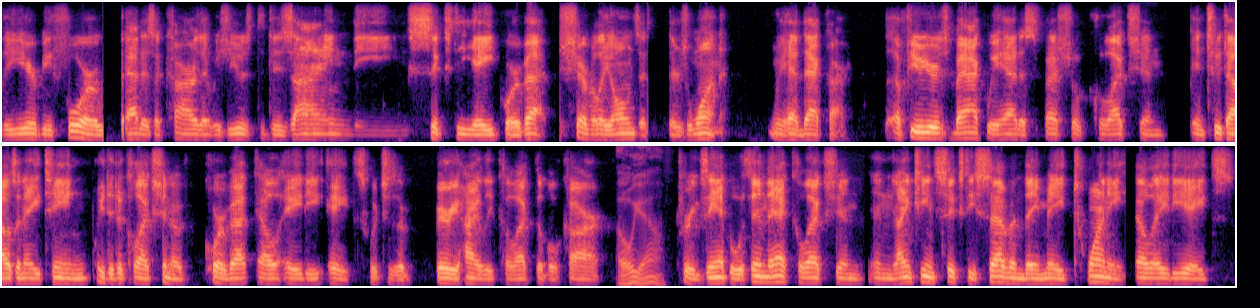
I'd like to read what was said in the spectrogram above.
the year before. That is a car that was used to design the 68 Corvette. Chevrolet owns it. There's one. We had that car. A few years back, we had a special collection. In 2018, we did a collection of Corvette L88s, which is a very highly collectible car. Oh, yeah. For example, within that collection, in 1967, they made 20 L88s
